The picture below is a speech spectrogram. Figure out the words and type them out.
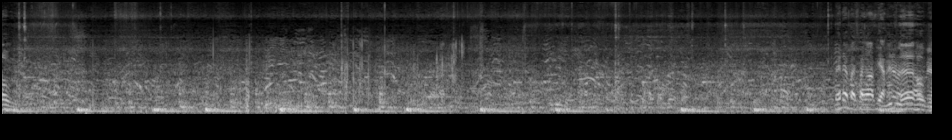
ဗျာအဲဟုတ်ငန်းနိုင်ပါ15ဗျာအဲဟုတ်ပြီ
